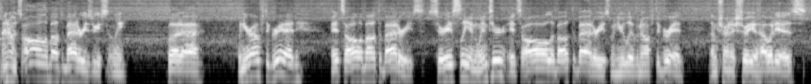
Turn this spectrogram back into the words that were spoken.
I know it's all about the batteries recently, but uh, when you're off the grid, it's all about the batteries. Seriously, in winter, it's all about the batteries when you're living off the grid. I'm trying to show you how it is.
